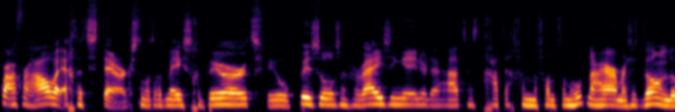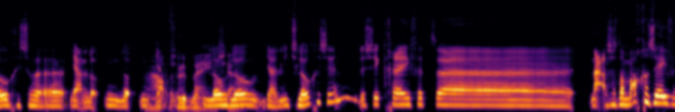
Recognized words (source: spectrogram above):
qua verhaal wel echt het sterkst. Omdat er het meest gebeurt. Veel puzzels en verwijzingen inderdaad. Het gaat echt van, van, van hot naar her. Maar er zit wel een logische... eh, ja, lo- een lo- Nou, ja, absoluut mee eens, lo- ja. lo- ja, iets logisch in. Dus ik geef het... eh, nou, als het dan mag, een 7,5.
